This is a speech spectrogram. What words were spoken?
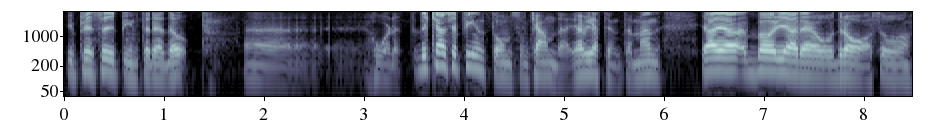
i princip inte rädda upp eh, hålet. Det kanske finns de som kan det, jag vet inte. Men ja, jag började att dra så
